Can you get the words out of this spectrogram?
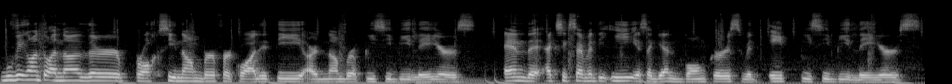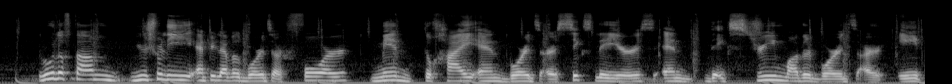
Moving on to another proxy number for quality are number of PCB layers. And the X670E is again bonkers with 8 PCB layers. Rule of thumb, usually entry-level boards are 4, mid to high-end boards are 6 layers, and the extreme motherboards are 8.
